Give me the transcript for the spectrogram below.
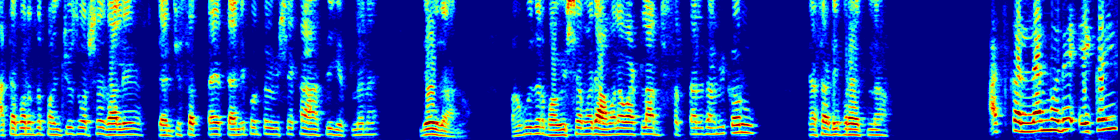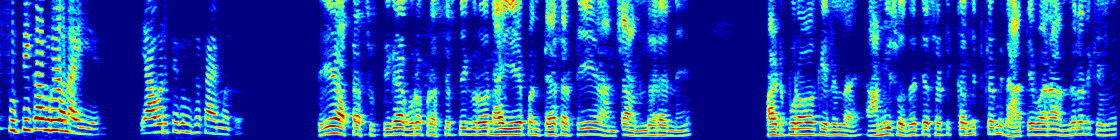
आतापर्यंत पंचवीस वर्ष झाले. ज्यांची सत्ता आहे त्यांनी पण तो विषय का हाती घेतला नाही? देव जाणो. बघू जर भविष्यामध्ये आम्हाला वाटलं आमची सत्ता आली तर आम्ही करू. त्यासाठी प्रयत्न. आज कल्याणमध्ये एकही सुतिकागृह नाहीये. यावरती तुमचं काय मत आहे? ते आता सुतिकागृह प्रसिद्धीगृह नाहीये पण त्यासाठी आमच्या आमदारांनी पाठपुरावा केलेला आहे. आम्ही स्वतः त्यासाठी कमीत कमी दहा ते बारा आंदोलन केले.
